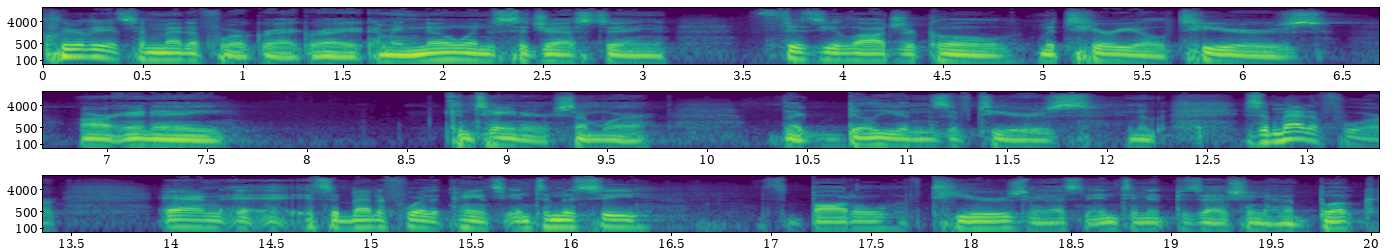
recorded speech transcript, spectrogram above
clearly, it's a metaphor, Greg, right? I mean, no one's suggesting physiological material tears are in a container somewhere, like billions of tears. It's a metaphor, and it's a metaphor that paints intimacy. It's a bottle of tears. I mean, that's an intimate possession, and a book.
